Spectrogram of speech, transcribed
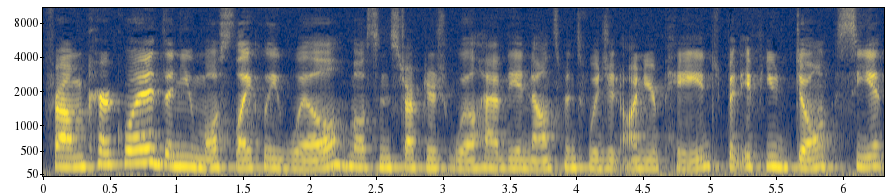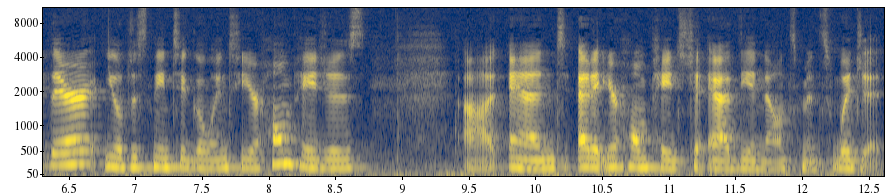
from Kirkwood, then you most likely will. Most instructors will have the announcements widget on your page, but if you don't see it there, you'll just need to go into your home pages uh, and edit your home page to add the announcements widget.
